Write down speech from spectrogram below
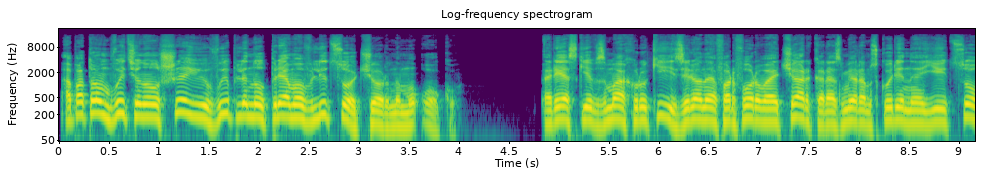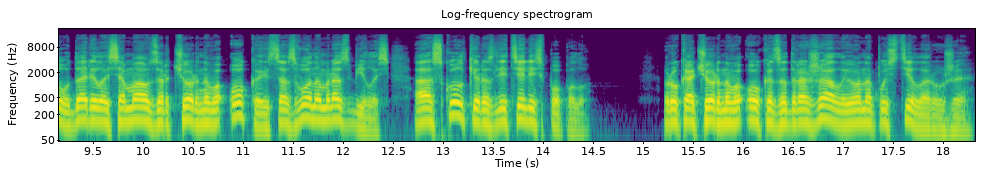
а потом вытянул шею и выплюнул прямо в лицо черному оку. Резкий взмах руки, и зеленая фарфоровая чарка размером с куриное яйцо ударилась о маузер черного ока и со звоном разбилась, а осколки разлетелись по полу. Рука черного ока задрожала, и он опустил оружие.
